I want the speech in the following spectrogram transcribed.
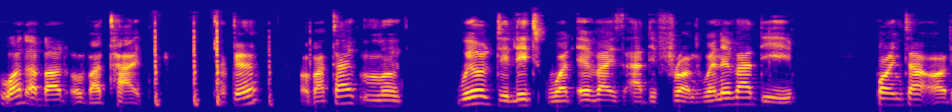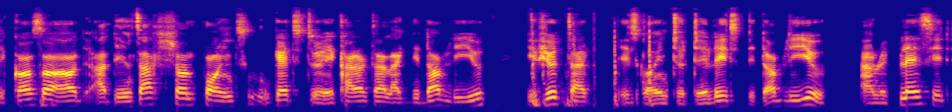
what about overtype? Okay? Overtype mode will delete whatever is at the front. Whenever the pointer or the cursor or at the insertion point gets to a character like the W if you type it's going to delete the W and replace it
